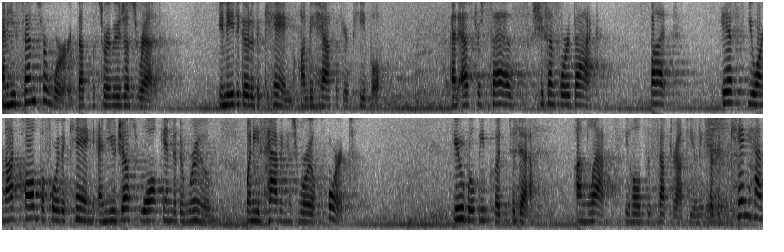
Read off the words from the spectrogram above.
And he sends her word. That's the story we just read. You need to go to the king on behalf of your people. And Esther says, she sends word back, but if you are not called before the king and you just walk into the room when he's having his royal court, you will be put to death unless he holds his scepter out to you. And he said, The king has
